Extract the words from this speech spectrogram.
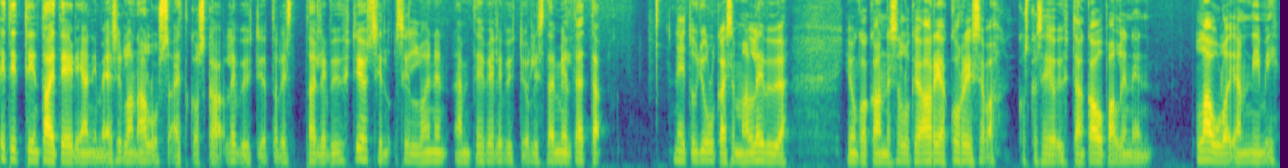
etittiin taiteilijan nimeä silloin alussa, että koska levyyhtiöt oli, tai levyyhtiö, silloinen MTV-levyyhtiö oli sitä mieltä, että ne ei tule julkaisemaan levyä, jonka kannessa lukee Arja Koriseva, koska se ei ole yhtään kaupallinen laulajan nimi.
